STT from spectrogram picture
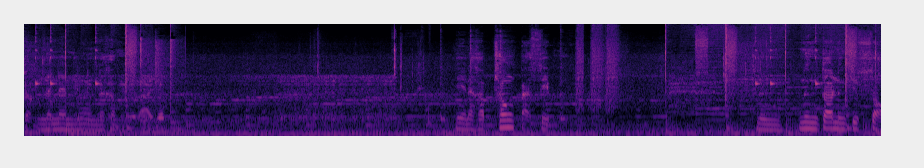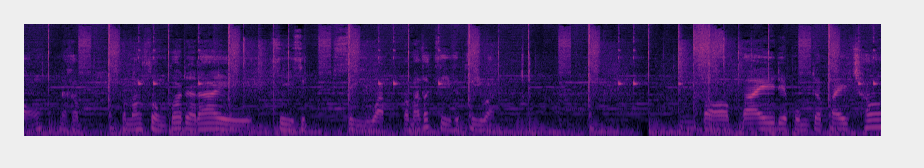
กับแน่นๆนิดนึงนะครับ นี่นะครับช่อง 80 1 1ต่อ1.2 นะครับกำลังส่งก็จะได้ 44 วัตต์ ประมาณสัก 44 วัตต์ ต่อไปเดี๋ยวผมจะไปช่อง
